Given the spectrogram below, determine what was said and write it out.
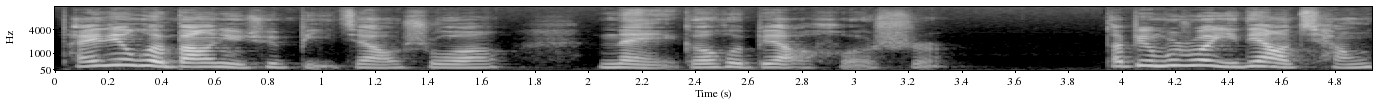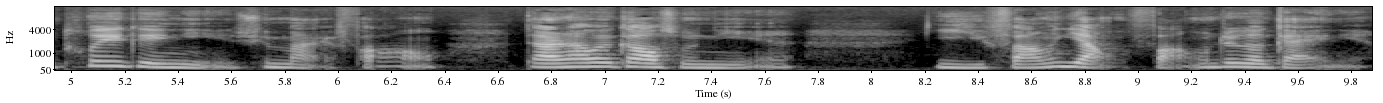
他一定会帮你去比较说哪个会比较合适。他并不是说一定要强推给你去买房，但是他会告诉你以房养房这个概念。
